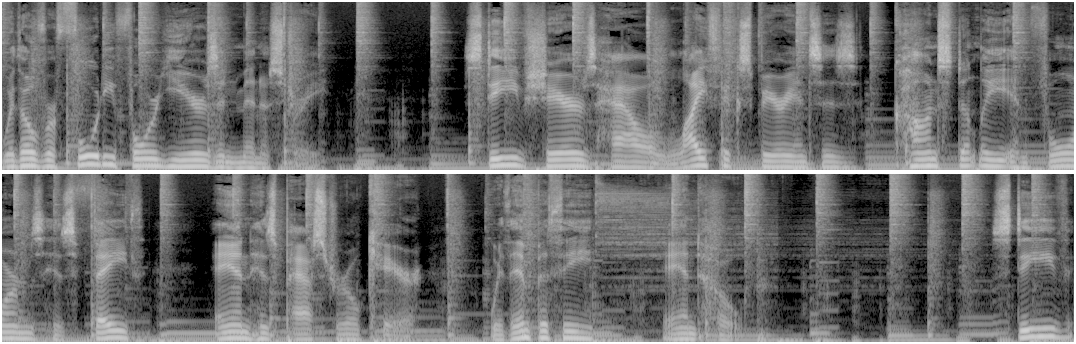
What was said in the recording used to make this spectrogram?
With over 44 years in ministry, Steve shares how life experiences constantly informs his faith and his pastoral care with empathy and hope. Steve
